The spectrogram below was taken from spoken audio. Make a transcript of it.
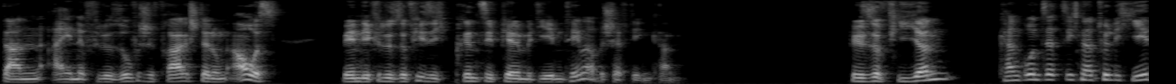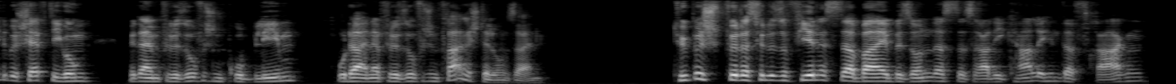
dann eine philosophische Fragestellung aus, wenn die Philosophie sich prinzipiell mit jedem Thema beschäftigen kann? Philosophieren kann grundsätzlich natürlich jede Beschäftigung mit einem philosophischen Problem oder einer philosophischen Fragestellung sein. Typisch für das Philosophieren ist dabei besonders das radikale Hinterfragen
